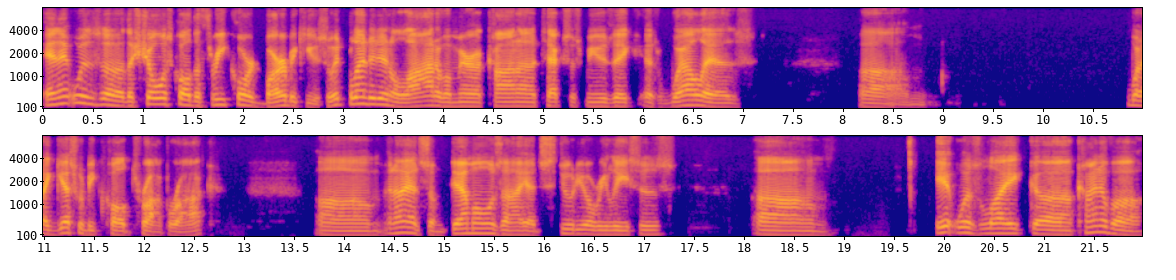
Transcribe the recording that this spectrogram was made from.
And it was uh, the show was called the Three Chord Barbecue. So it blended in a lot of Americana, Texas music, as well as um, what I guess would be called trop rock. Um, and I had some demos, I had studio releases. Um, it was like uh, kind of a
